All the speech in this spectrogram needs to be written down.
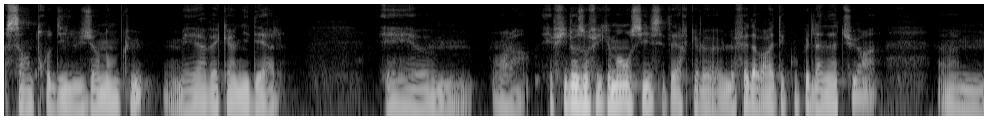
sans trop d'illusions non plus, mais avec un idéal. Et euh, voilà. Et philosophiquement aussi, c'est-à-dire que le, fait d'avoir été coupé de la nature euh,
